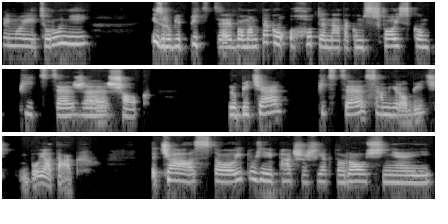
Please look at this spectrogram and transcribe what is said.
tej mojej curuni i zrobię pizzę, bo mam taką ochotę na taką swojską pizzę, że szok. Lubicie pizzę sami robić? Bo ja tak. Te ciasto i później patrzysz jak to rośnie i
